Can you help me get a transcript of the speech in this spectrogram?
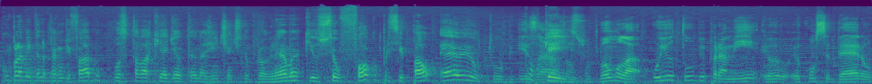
complementando a pergunta de Fábio, você estava aqui adiantando a gente antes do programa que o seu foco principal é o YouTube. Por que isso? Vamos lá. O YouTube, pra mim, eu, eu considero.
